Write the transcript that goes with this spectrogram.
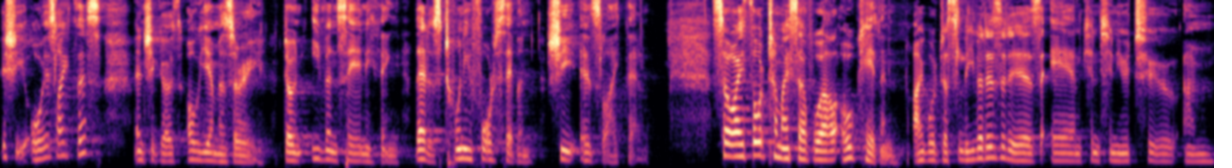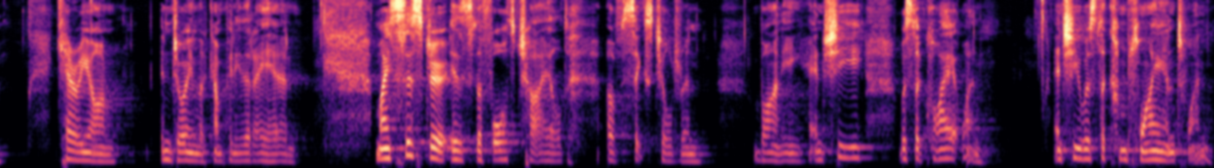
is she always like this? And she goes, Oh, yeah, Missouri, don't even say anything. That is 24 7. She is like that. So I thought to myself, well, okay, then I will just leave it as it is and continue to um, carry on enjoying the company that I had. My sister is the fourth child of six children, Bonnie, and she was the quiet one, and she was the compliant one.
